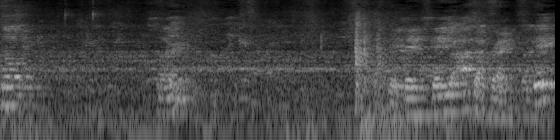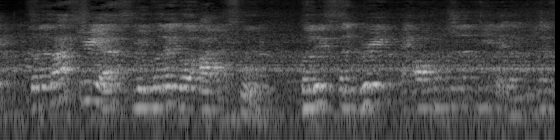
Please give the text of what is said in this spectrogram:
So, sorry? Okay, then, then you ask your friends, okay? So the last three years, you couldn't go out of school. So this is a great opportunity that your teachers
